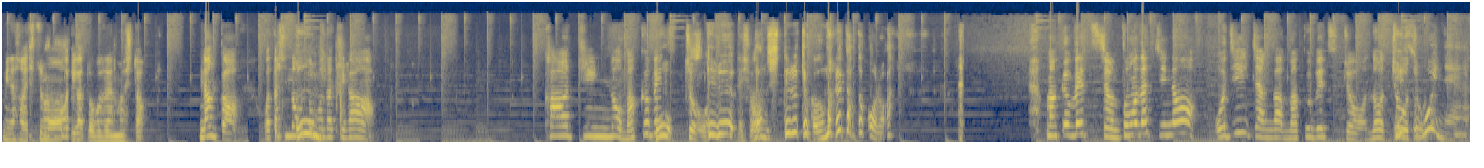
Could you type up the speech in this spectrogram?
皆さん質問ありがとうございました。なんか私のお友達が、カーチンの幕別町でしょ？知ってる。っていうか生まれたところ。幕別町の友達のおじいちゃんが幕別町の町えす長ごいね。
